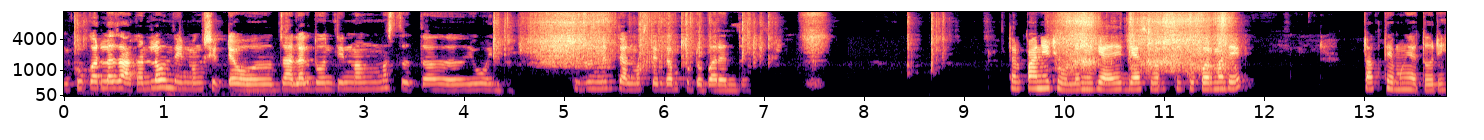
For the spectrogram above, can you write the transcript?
कुकरला झाकण लावून देईन मग शिट्ट्या हो झाल्या का दोन तीन मग मस्त त- हे होईल. शिजून निघतात मस्त एकदम फुटोपर्यंत. तर पाणी ठेवलं मी गॅ गॅसवरती कुकरमध्ये. टाकते मग हे तुरी.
